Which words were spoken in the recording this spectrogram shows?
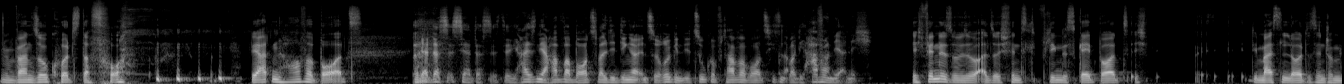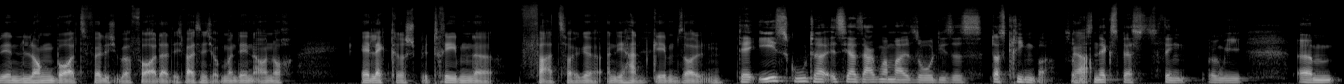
Wir waren so kurz davor. wir hatten Hoverboards. Ja, das ist ja, das ist, die heißen ja Hoverboards, weil die Dinger in zurück in die Zukunft Hoverboards hießen, aber die hovern ja nicht. Ich finde sowieso, also ich finde fliegende Skateboards, ich, die meisten Leute sind schon mit ihren Longboards völlig überfordert. Ich weiß nicht, ob man denen auch noch elektrisch betriebene Fahrzeuge an die Hand geben sollten. Der E-Scooter ist ja, sagen wir mal so, dieses, das kriegen wir. So Ja. das Next Best Thing irgendwie. Ähm,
